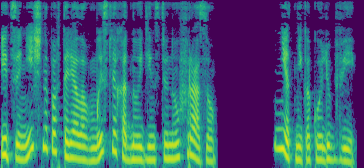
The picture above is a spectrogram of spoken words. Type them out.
и цинично повторяла в мыслях одну единственную фразу. Нет никакой любви.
